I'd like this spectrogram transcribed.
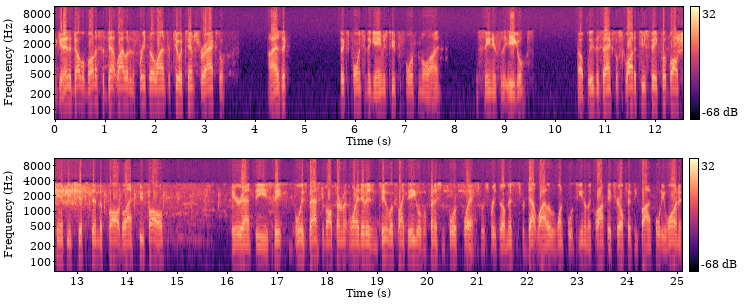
Again in the double bonus, the Detweiler to the free throw line for two attempts for Axtell. Isaac, six points in the game. He's two for four from the line. Senior for the Eagles. Helped lead this Axtell squad to two state football championships in the fall, the last two falls. Here at the state boys basketball tournament in 1A Division 2, looks like the Eagles will finish in fourth place. First free throw misses for Detweiler with 114 on the clock. They trail 55-41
